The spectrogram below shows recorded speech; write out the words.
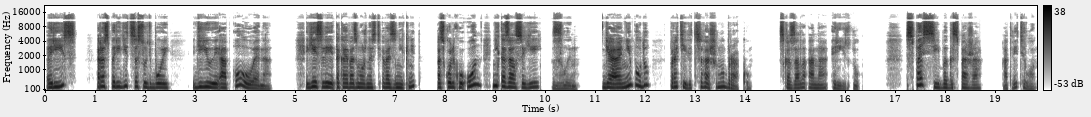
Риз распорядится судьбой Дьюи Ап Оуэна, если такая возможность возникнет, поскольку он не казался ей злым. — Я не буду противиться вашему браку, — сказала она Ризу. — Спасибо, госпожа, — ответил он.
